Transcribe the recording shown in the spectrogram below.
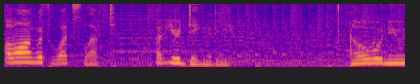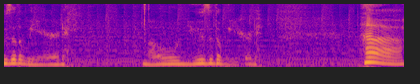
along with what's left of your dignity. Oh, news of the weird. Oh, news of the weird. Huh.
